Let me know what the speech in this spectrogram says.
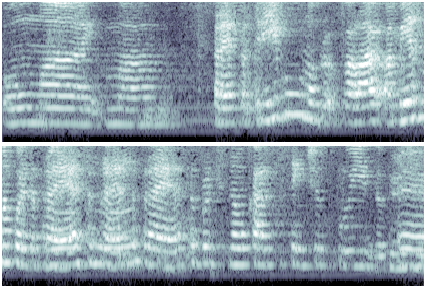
uma, uma para essa tribo, uma, falar a mesma coisa para essa, para essa, para essa, porque senão o cara se sente excluído. E você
